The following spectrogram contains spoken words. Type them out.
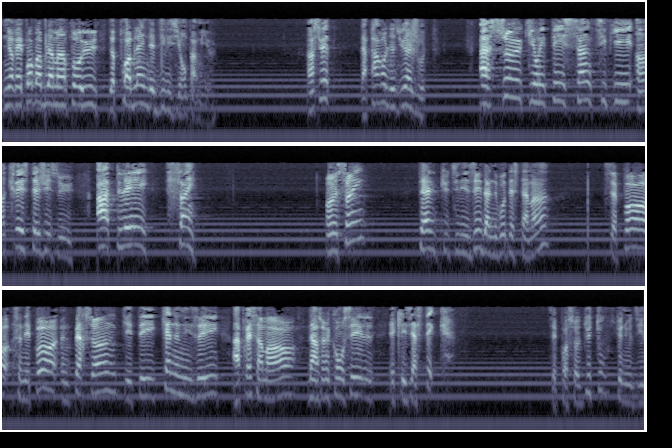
il n'y aurait probablement pas eu de problème de division parmi eux. Ensuite, la parole de Dieu ajoute, à ceux qui ont été sanctifiés en Christ Jésus, appelés saints. Un saint, tel qu'utilisé dans le Nouveau Testament, ce n'est pas une personne qui a été canonisée après sa mort dans un concile ecclésiastique. C'est pas ça du tout ce que nous dit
